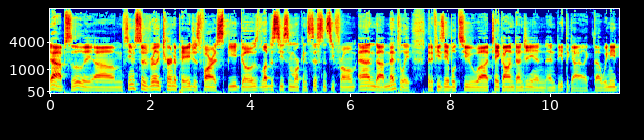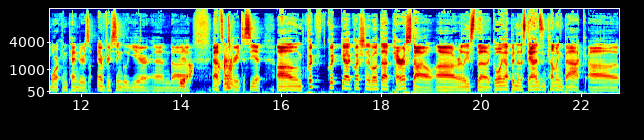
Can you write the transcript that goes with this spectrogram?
Yeah, absolutely. Um, seems to have really turned a page as far as speed goes. Love to see some more consistency from him, and uh, mentally that if he's able to uh, take on Dungey and, and beat the guy, like the, we need more contenders every single year, and uh, yeah, yeah it's, it's, great to see it. Um, quick, quick uh, question about that peristyle, uh, or at least the going up into the stands and coming back. Uh,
